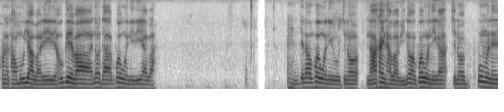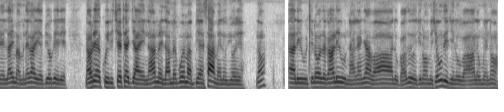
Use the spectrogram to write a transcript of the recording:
9000မိုးရပါတယ်တဲ့ဟုတ်ကဲ့ပါเนาะဒါအဖွဲ့ဝင်တွေတွေရပါကျွန်တော်အဖွဲ့ဝင်တွေကိုကျွန်တော်နားခိုင်းထားပါပြီเนาะအဖွဲ့ဝင်တွေကကျွန်တော်ပုံမှန်လည်းလိုက်မှမနေ့ကတည်းကပြောခဲ့တယ်နောက်ထပ်အခွေတစ်ချက်ထပ်ကြရင်နားမယ်လာမယ်ပွဲမှာပြန်စမယ်လို့ပြောတယ်เนาะအားလေးကိုကျွန်တော်စကားလေးကိုနာခံကြပါလို့ဘာလို့ကျွန်တော်မရှုံးသေးခြင်းလို့ပါအားလုံးပဲเนาะ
